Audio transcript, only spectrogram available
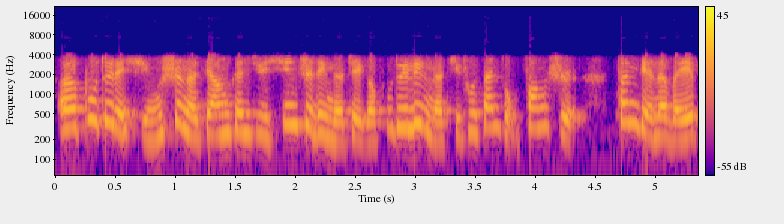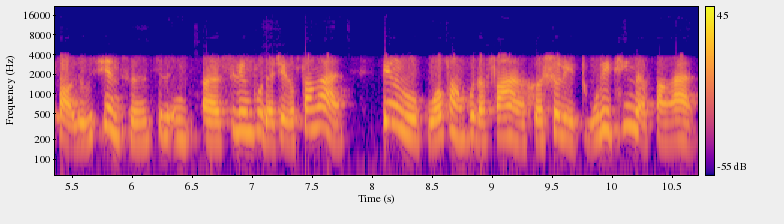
呃，部队的形式呢，将根据新制定的这个部队令呢，提出三种方式，分别呢为保留现存司令呃司令部的这个方案，并入国防部的方案和设立独立厅的方案。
